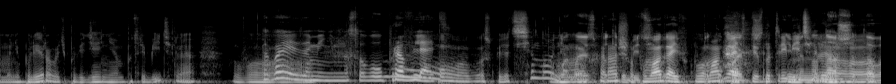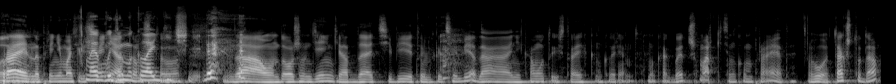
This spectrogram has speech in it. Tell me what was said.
манипулировать поведением потребителя. В... Давай заменим на слово «управлять». О, господи, это синоним. Помогать хорошо. Помогать, помогать потребителю правильно принимать решения. Мы будем экологичнее, да? Да, он должен деньги отдать тебе и только тебе, да, а не кому-то из твоих конкурентов. Ну, как бы это же маркетинг, он про это. Вот, так что да,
